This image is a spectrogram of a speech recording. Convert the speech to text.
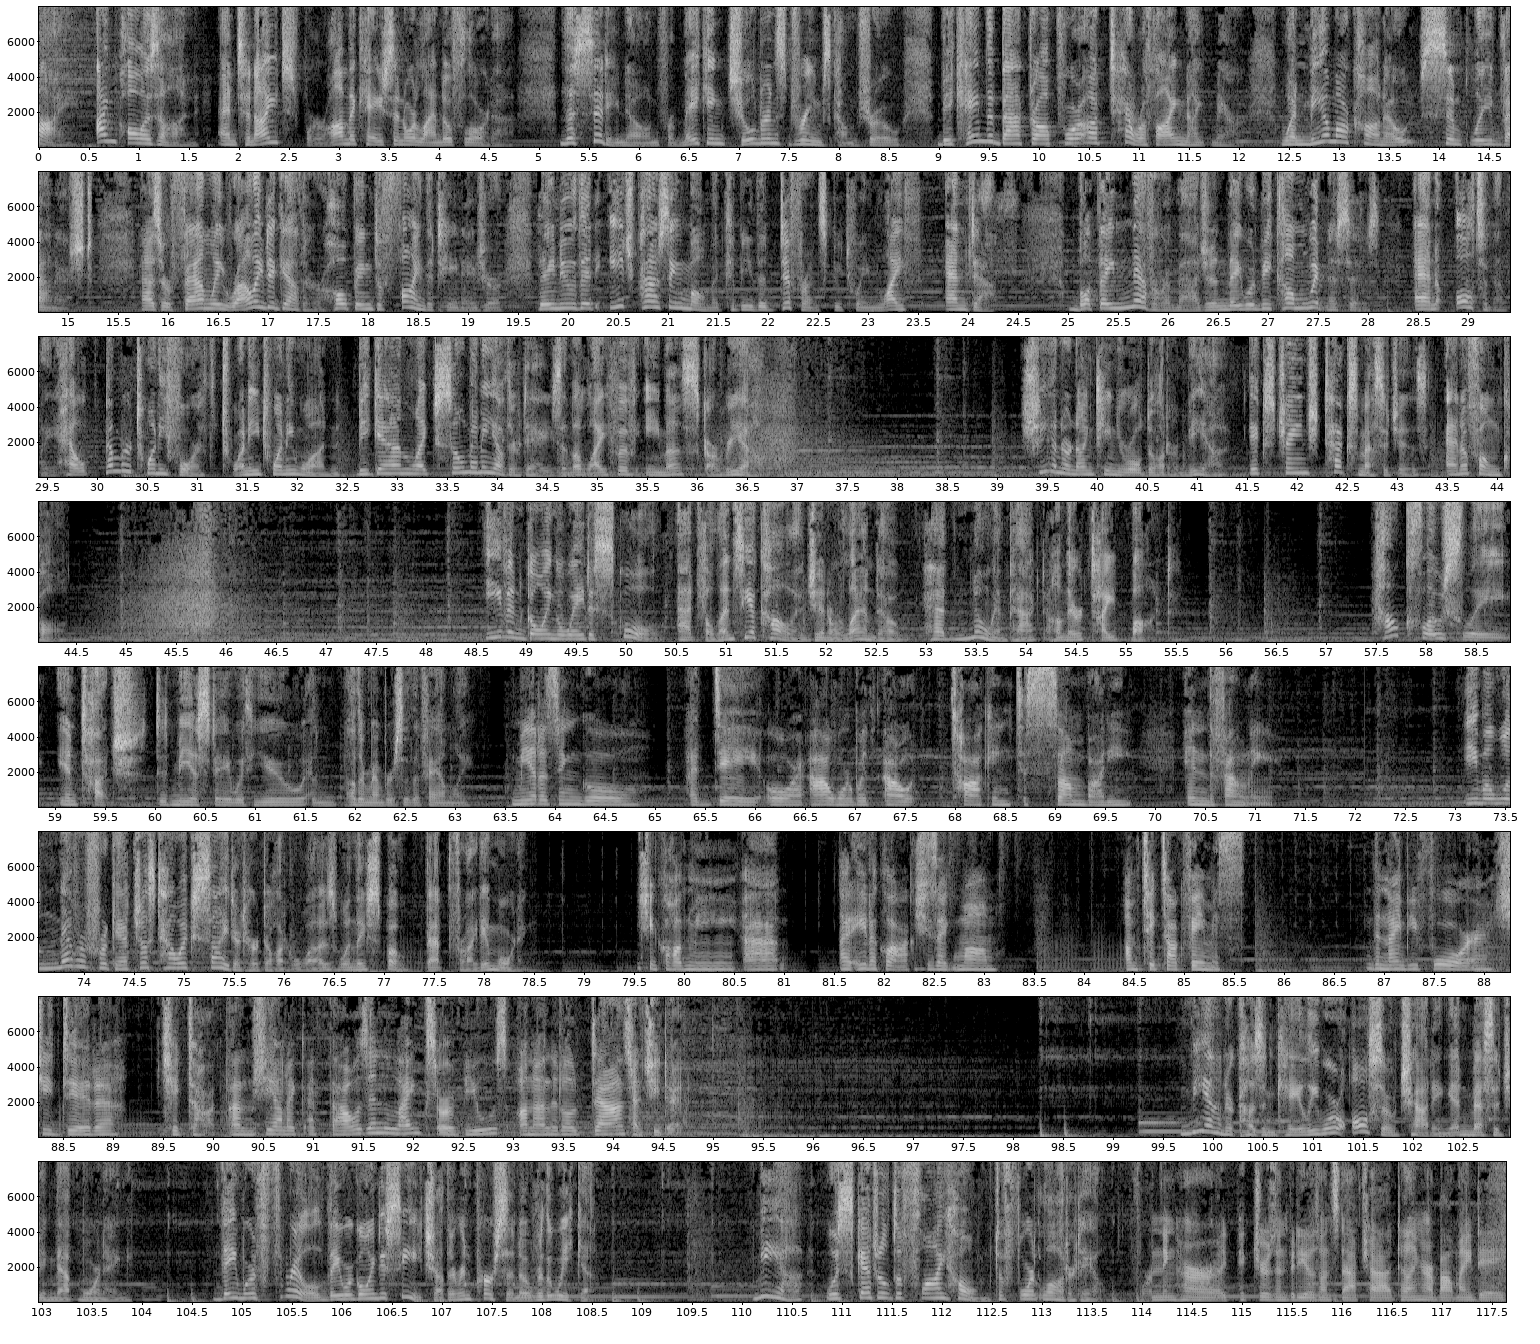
Hi, I'm Paula Zahn, and tonight we're on the case in Orlando, Florida. The city known for making children's dreams come true became the backdrop for a terrifying nightmare when Miya Marcano simply vanished. As her family rallied together, hoping to find the teenager, they knew that each passing moment could be the difference between life and death. But they never imagined they would become witnesses and ultimately help. September 24th, 2021 began like so many other days in the life of Yma Scarbriel. She and her 19-year-old daughter, Miya, exchanged text messages and a phone call. Even going away to school at Valencia College in Orlando had no impact on their tight bond. How closely in touch did Miya stay with you and other members of the family? Miya doesn't go a day or hour without talking to somebody in the family. Yma will never forget just how excited her daughter was when they spoke that Friday morning. She called me at, at 8 o'clock. She's like, Mom, I'm TikTok famous. The night before, she did a TikTok, and she had like a thousand likes or views on a little dance that she did. Miya and her cousin Kaylee were also chatting and messaging that morning. They were thrilled they were going to see each other in person over the weekend. Miya was scheduled to fly home to Fort Lauderdale for Sending her like, pictures and videos on Snapchat, telling her about my day.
